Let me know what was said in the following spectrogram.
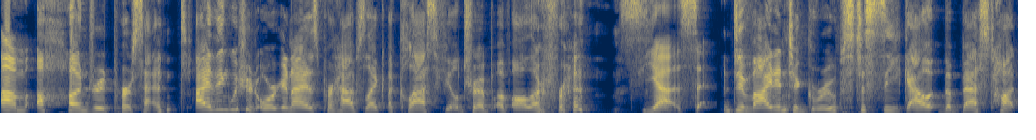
Um, a hundred percent. I think we should organize perhaps like a class field trip of all our friends. Yes. Divide into groups to seek out the best hot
